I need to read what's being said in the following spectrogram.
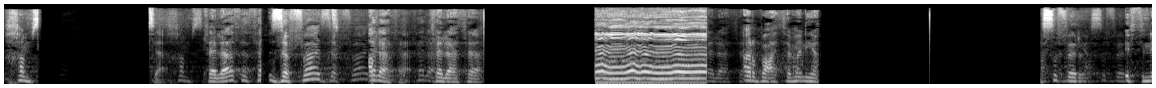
خمسة ثلاثة زفات ثلاثة ثلاثة أربعة ثمانية صفر اثنين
